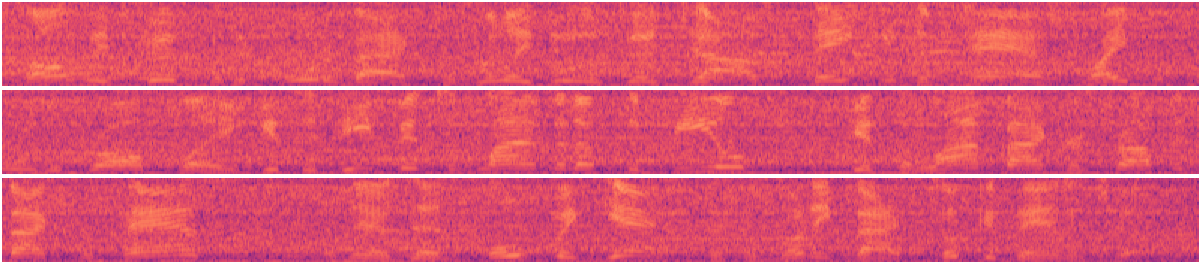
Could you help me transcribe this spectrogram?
It's always good for the quarterback to really do a good job faking the pass right before the draw play. Get the defensive lineman up the field, get the linebackers dropping back for pass, and there's an open gap that the running back took advantage of.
